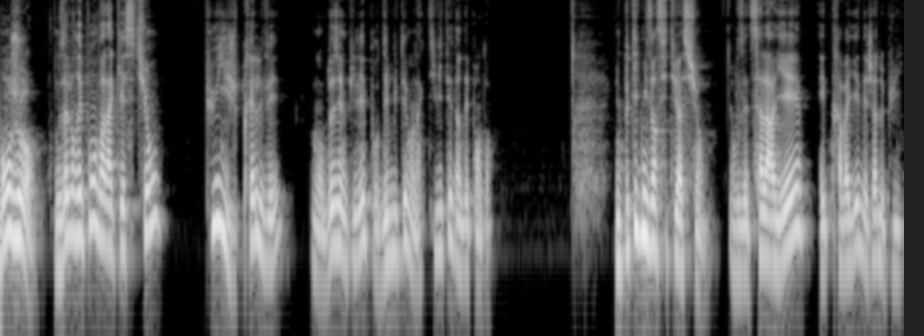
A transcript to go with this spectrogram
Bonjour, nous allons répondre à la question puis-je prélever mon deuxième pilier pour débuter mon activité d'indépendant? Une petite mise en situation. Vous êtes salarié et travaillez déjà depuis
